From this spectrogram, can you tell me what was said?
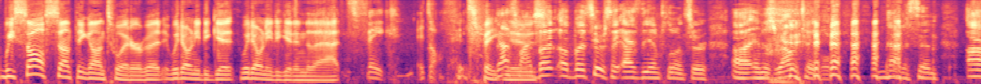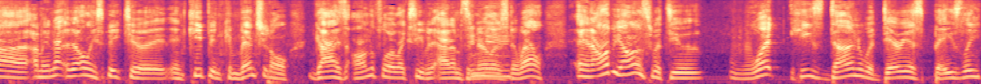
we saw something on Twitter, but we don't need to get we don't need to get into that. it's fake. It's all fake. It's fake That's news. fine. But uh, but seriously, as the influencer uh, in this roundtable, Madison, uh, I mean, not only speak to in keeping conventional guys on the floor like Steven Adams and Nerlens Noel, and I'll be honest with you, what he's done with Darius Bazley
